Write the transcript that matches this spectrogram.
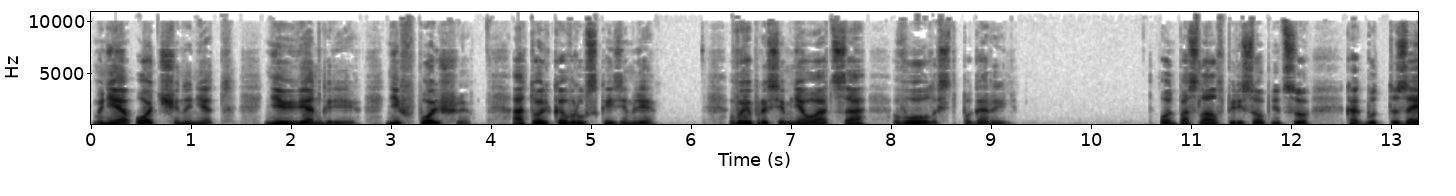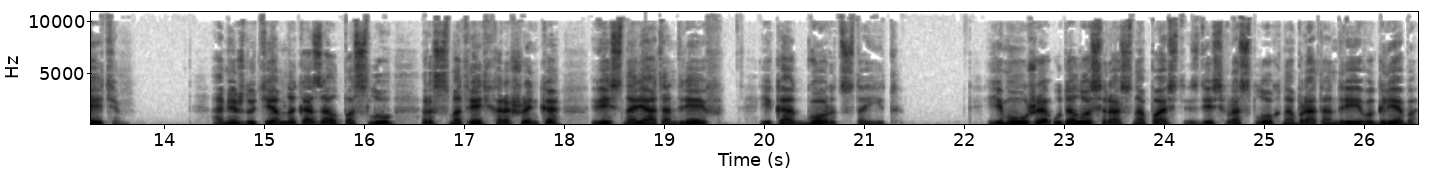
Мне отчины нет ни в Венгрии, ни в Польше, а только в русской земле. Выпроси мне у отца волость по горынь. Он послал в Пересопницу как будто за этим, а между тем наказал послу рассмотреть хорошенько весь наряд Андреев и как город стоит. Ему уже удалось раз напасть здесь врасплох на брата Андреева Глеба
